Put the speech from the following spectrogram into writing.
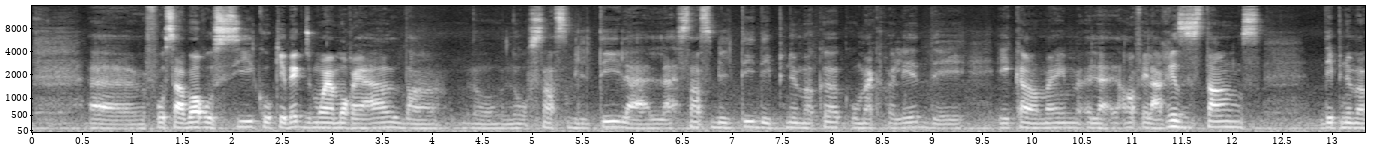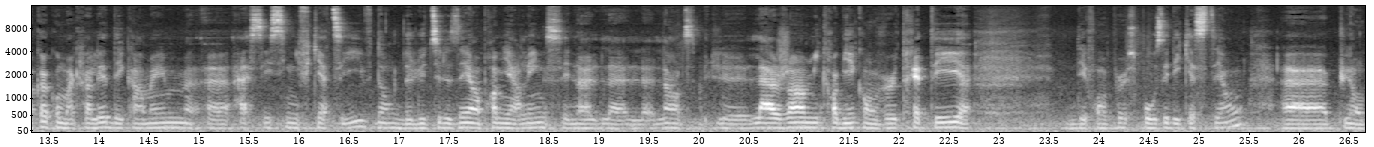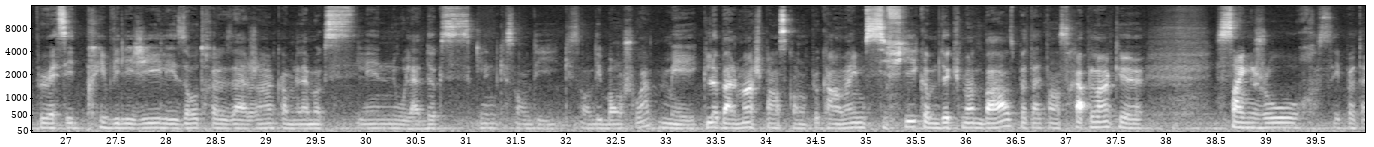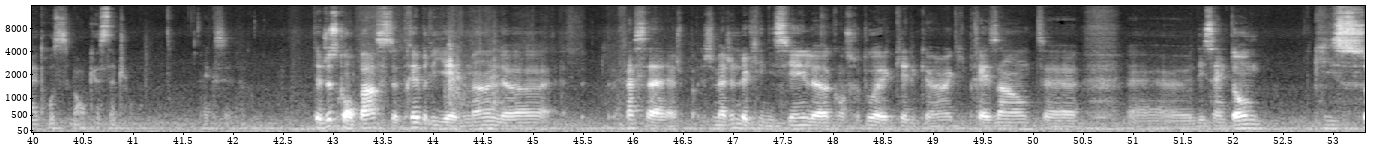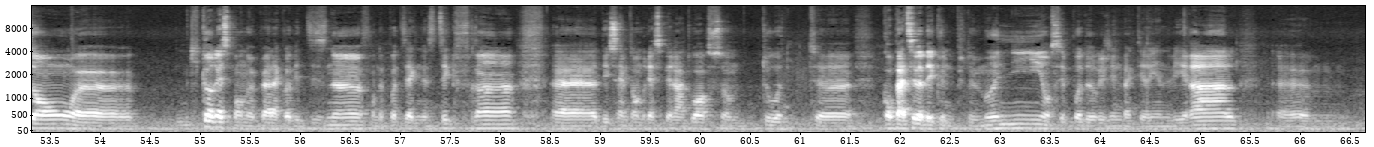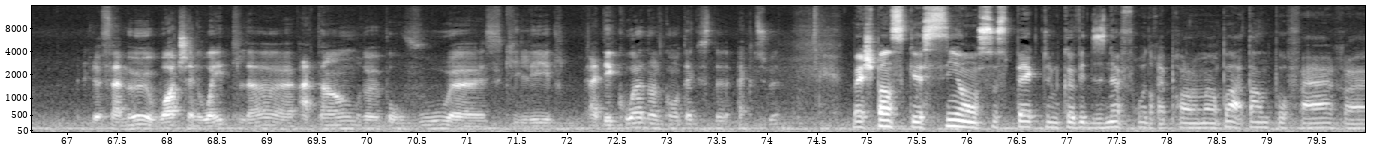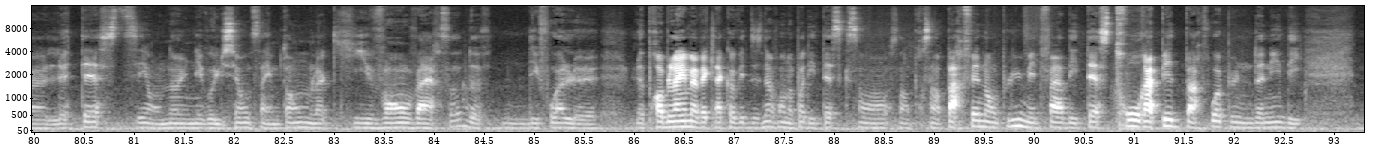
Il euh, faut savoir aussi qu'au Québec, du moins à Montréal, dans nos, sensibilités, la, sensibilité des pneumocoques aux macrolides est, est quand même, en fait, la résistance des pneumocoques au macrolide est quand même euh, assez significative. Donc, de l'utiliser en première ligne, c'est l'agent microbien qu'on veut traiter. Des fois, on peut se poser des questions. Euh, puis, on peut essayer de privilégier les autres agents comme l'amoxicilline ou la doxycycline qui sont, des, bons choix. Mais globalement, je pense qu'on peut quand même s'y fier comme document de base, peut-être en se rappelant que 5 jours, c'est peut-être aussi bon que 7 jours. Peut-être juste qu'on passe très brièvement là, face à, j'imagine, le clinicien, qu'on se retrouve avec quelqu'un qui présente euh, euh, des symptômes qui sont. Euh, qui correspondent un peu à la COVID-19, on n'a pas de diagnostic franc, des symptômes respiratoires somme toute compatibles avec une pneumonie, on ne sait pas d'origine bactérienne virale le fameux watch and wait, là, attendre pour vous, ce qu'il est adéquat dans le contexte actuel? Bien, je pense que si on suspecte une COVID-19, il ne faudrait probablement pas attendre pour faire euh, le test si on a une évolution de symptômes là, qui vont vers ça. des fois, le, le, problème avec la COVID-19, on n'a pas des tests qui sont 100% parfaits non plus, mais de faire des tests trop rapides parfois peut nous donner des,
